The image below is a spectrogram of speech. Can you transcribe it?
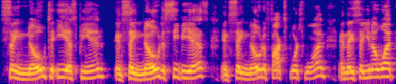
say no to ESPN and say no to CBS and say no to Fox Sports 1, and they say, you know what?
